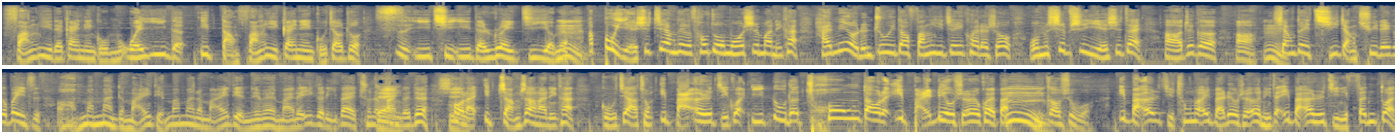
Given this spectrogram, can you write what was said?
防疫的概念股？我们唯一的一档防疫概念股叫做四一七一的瑞基，有没有？嗯、啊，不也是这样的一个操作模式吗？你看，还没有人注意到防疫这一块的时候，我们是不是也是在？啊，这个啊，相对起涨区的一个位置啊，慢慢的买一点，慢慢的买一点，对不对？买了一个礼拜，存了半个，对，对。后来一涨上来，你看股价从一百二十几块一路的冲到了一百六十二块半。嗯，你告诉我，一百二十几冲到一百六十二，你在一百二十几，你分段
